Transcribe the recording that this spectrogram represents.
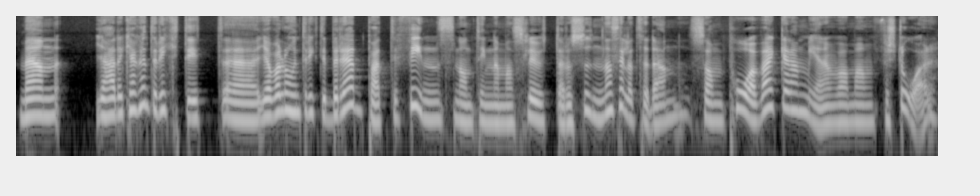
Men jag hade kanske inte riktigt, eh, jag var nog inte riktigt beredd på att det finns någonting när man slutar och synas hela tiden som påverkar en mer än vad man förstår.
